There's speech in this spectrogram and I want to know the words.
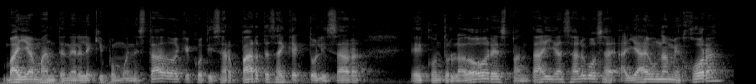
vaya a mantener el equipo en buen estado, hay que cotizar partes, hay que actualizar eh, controladores, pantallas, algo. O sea, allá hay una mejora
